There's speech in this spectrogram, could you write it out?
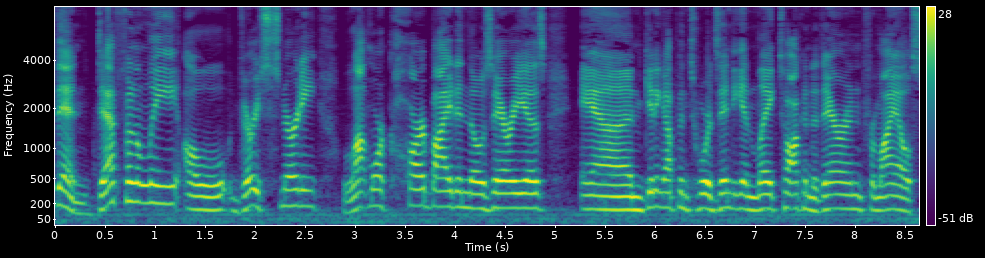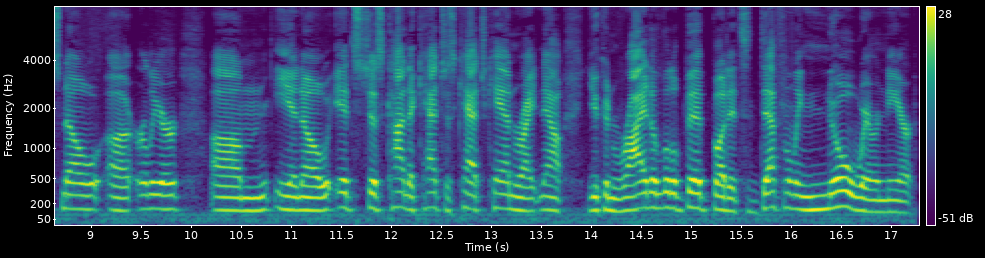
thin. Definitely a very snurty, a lot more carbide in those areas. And getting up and towards Indian Lake, talking to Darren from IL Snow uh, earlier, um, you know, it's just kind of catch as catch can right now. You can ride a little bit, but it's definitely nowhere near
